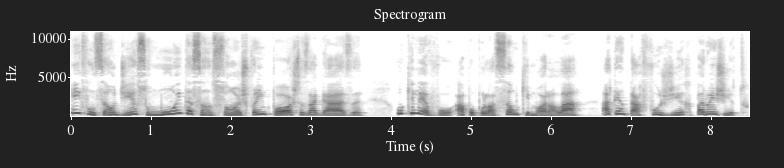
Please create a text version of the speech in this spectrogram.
Em função disso, muitas sanções foram impostas a Gaza, o que levou a população que mora lá a tentar fugir para o Egito.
